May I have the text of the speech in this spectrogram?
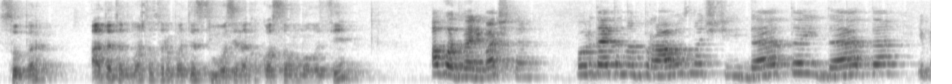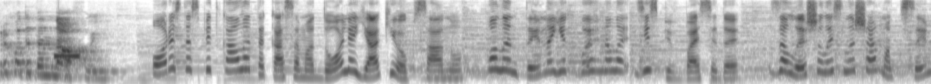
Супер. А де тут можна зробити смузі на кокосовому молоці? Або двері, бачите? Повертайте направо, значить, йдете, йдете і приходите нахуй. Ореста спіткала така сама доля, як і Оксану. Валентина їх вигнала зі співбесіди. Залишились лише Максим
